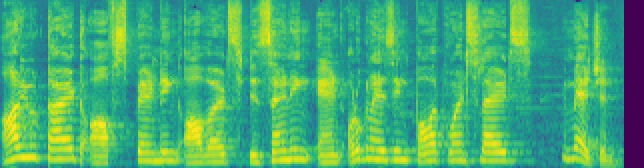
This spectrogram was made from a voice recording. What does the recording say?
Are you tired of spending hours designing and organizing PowerPoint slides? Imagine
